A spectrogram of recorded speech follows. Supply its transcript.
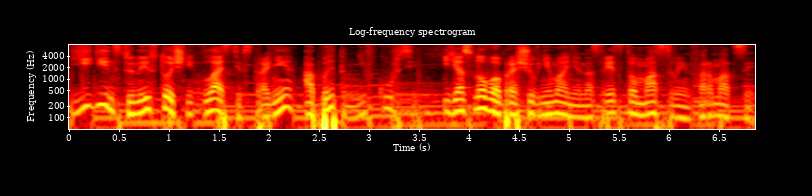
единственный источник власти в стране, об этом не в курсе? И я снова обращу внимание на средства массовой информации,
